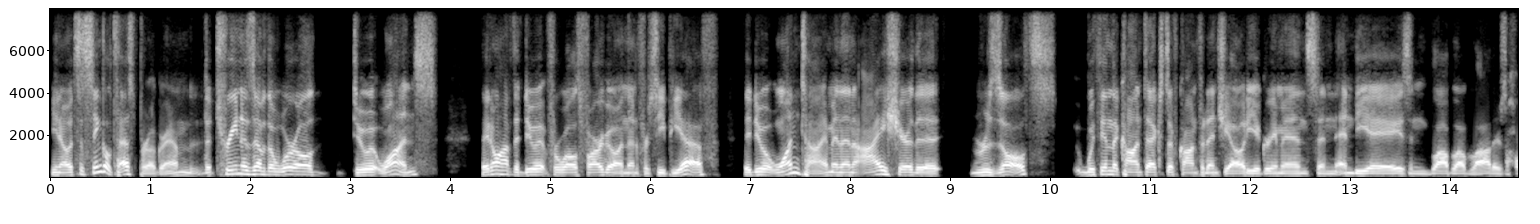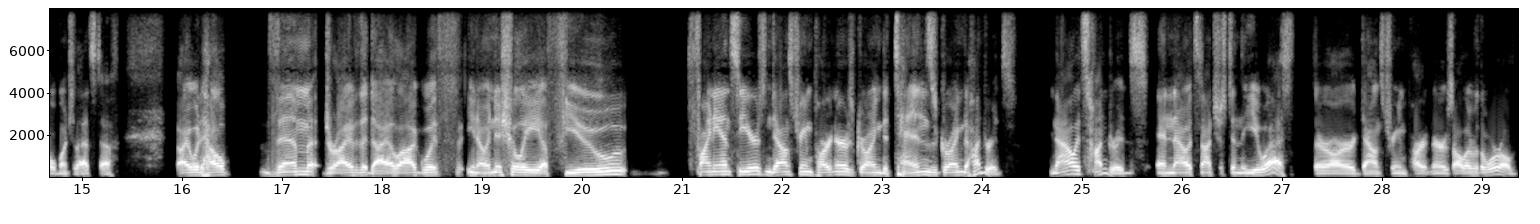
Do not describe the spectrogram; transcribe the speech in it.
you know, it's a single test program. The Trinas of the world do it once. They don't have to do it for Wells Fargo and then for CPF. They do it one time, and then I share the results within the context of confidentiality agreements and NDAs and blah blah blah. There's a whole bunch of that stuff. I would help them drive the dialogue with you know initially a few financiers and downstream partners growing to tens growing to hundreds now it's hundreds and now it's not just in the us there are downstream partners all over the world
